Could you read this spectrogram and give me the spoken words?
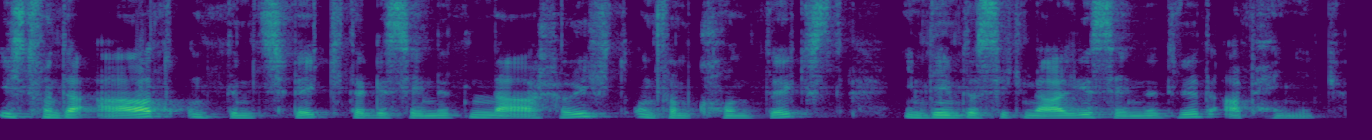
ist von der Art und dem Zweck der gesendeten Nachricht und vom Kontext, in dem das Signal gesendet wird, abhängig.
